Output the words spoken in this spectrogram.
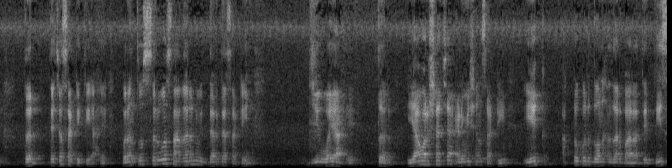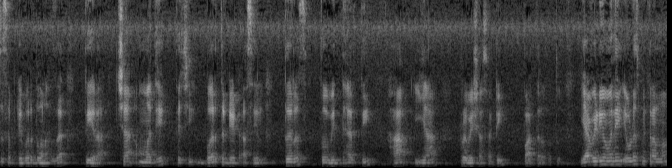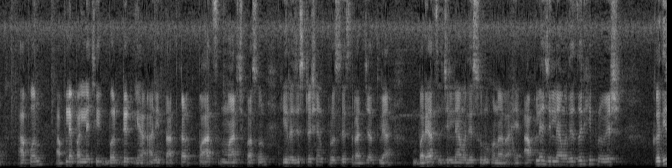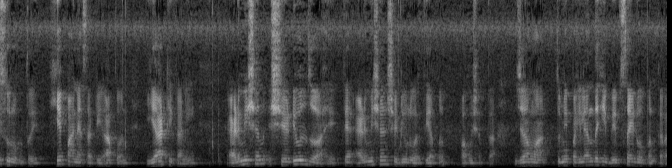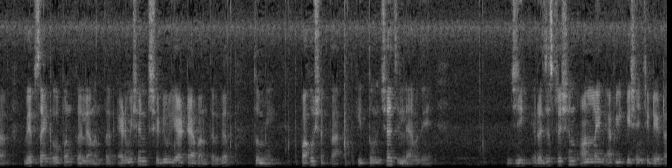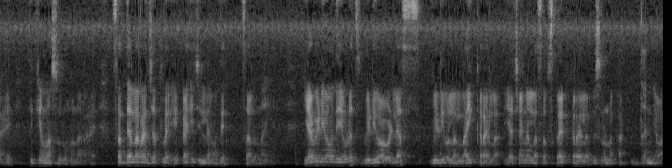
तर त्याच्यासाठी ती आहे. परंतु सर्वसाधारण विद्यार्थ्यासाठी जी वय आहे तर या वर्षाच्या ॲडमिशनसाठी एक ऑक्टोबर दोन हजार बारा ते तीस सप्टेंबर दोन हजार तेरा च्या मध्ये त्याची बर्थ डेट असेल तरच तो विद्यार्थी हा या प्रवेशासाठी पात्र होतो. या व्हिडिओमध्ये एवढंच मित्रांनो आपण आपल्या पाल्याची बर्थ डेट घ्या आणि तात्काळ पाच मार्चपासून ही रजिस्ट्रेशन प्रोसेस राज्यातल्या बऱ्याच जिल्ह्यामध्ये सुरू होणार आहे. आपल्या जिल्ह्यामध्ये जर ही प्रवेश कधी सुरू होतोय हे पाहण्यासाठी आपण या ठिकाणी ॲडमिशन शेड्यूल जो आहे त्या ॲडमिशन शेड्यूलवरती आपण पाहू शकता. जेव्हा तुम्ही पहिल्यांदा ही वेबसाईट ओपन कराल वेबसाईट ओपन केल्यानंतर ॲडमिशन शेड्यूल या टॅब अंतर्गत तुम्ही पाहू शकता की तुमच्या जिल्ह्यामध्ये जी रजिस्ट्रेशन ऑनलाईन ॲप्लिकेशनची डेट आहे ती केव्हा सुरू होणार आहे? सध्याला राज्यातल्या एकाही जिल्ह्यामध्ये चालू नाही आहे या व्हिडिओमध्ये एवढंच. व्हिडिओ आवडल्यास व्हिडिओला लाईक करायला या चॅनलला सबस्क्राईब करायला विसरू नका. धन्यवाद.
